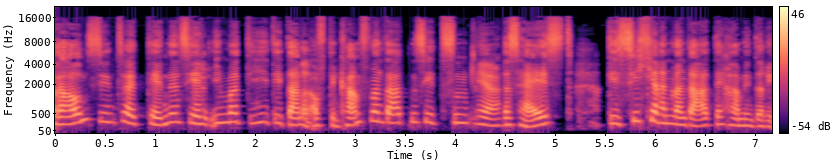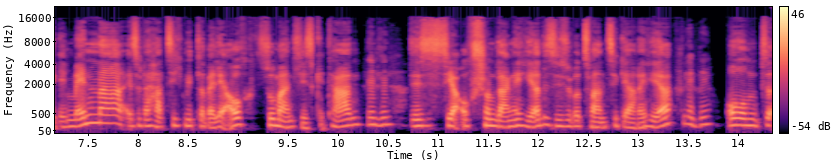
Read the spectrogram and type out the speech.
Frauen sind halt tendenziell immer die, die dann auf den Kampfmandaten sitzen. Ja. Das heißt, die sicheren Mandate haben in der Regel Männer. Also da hat sich mittlerweile auch so manches getan. Mhm. Das ist ja auch schon lange her. Das ist über 20 Jahre her. Mhm. Und äh,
